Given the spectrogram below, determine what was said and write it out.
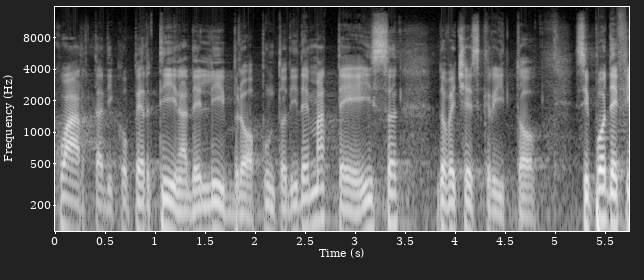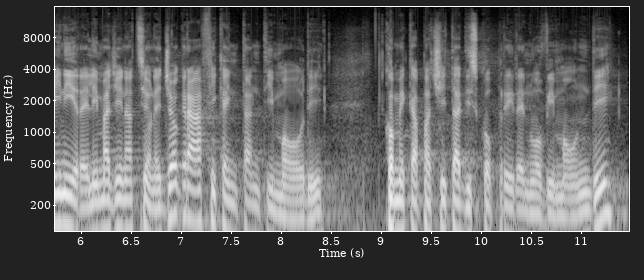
quarta di copertina del libro appunto di De Matteis dove c'è scritto si può definire l'immaginazione geografica in tanti modi, come capacità di scoprire nuovi mondi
